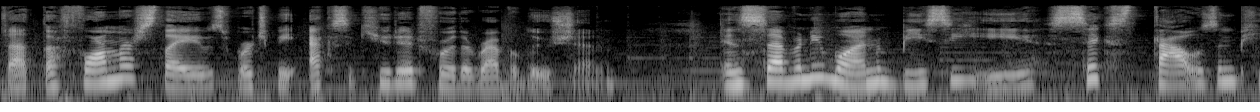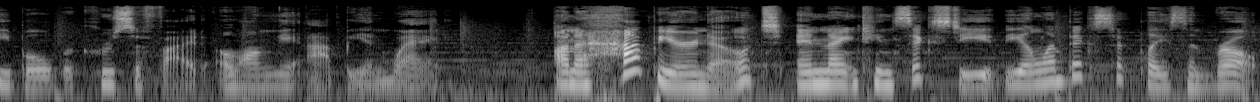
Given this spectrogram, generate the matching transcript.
that the former slaves were to be executed for the revolution. In 71 BCE, 6,000 people were crucified along the Appian Way. On a happier note, in 1960, the Olympics took place in Rome.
